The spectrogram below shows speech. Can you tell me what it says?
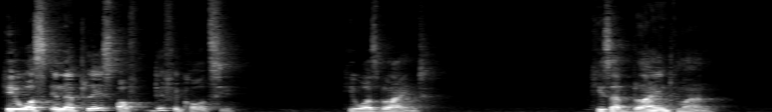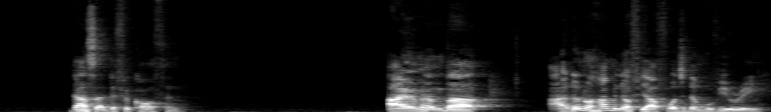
He was in a place of difficulty. He was blind. He's a blind man. That's a difficult thing. I remember, I don't know how many of you have watched the movie Ray.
